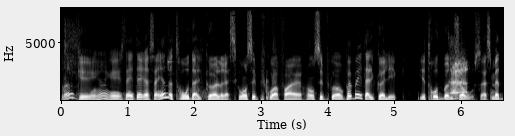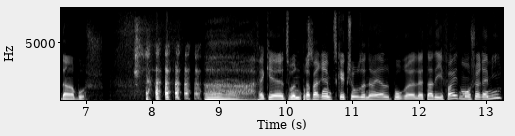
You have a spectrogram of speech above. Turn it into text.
OK, OK, c'est intéressant. Il y en a trop d'alcool, Rasco. On sait plus quoi faire. On sait plus quoi. On peut bien être alcoolique. Il y a trop de bonnes Ah. choses à se mettre dans la bouche. ah, fait que tu vas nous préparer un petit quelque chose de Noël pour euh, le temps des fêtes, mon cher ami?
